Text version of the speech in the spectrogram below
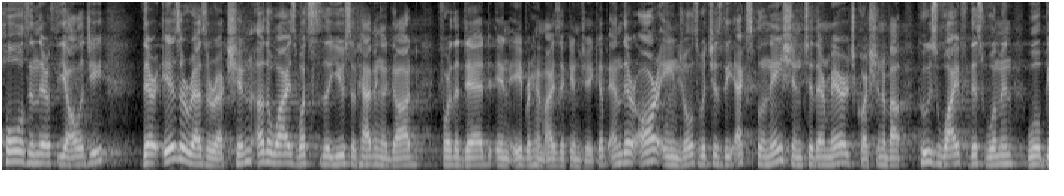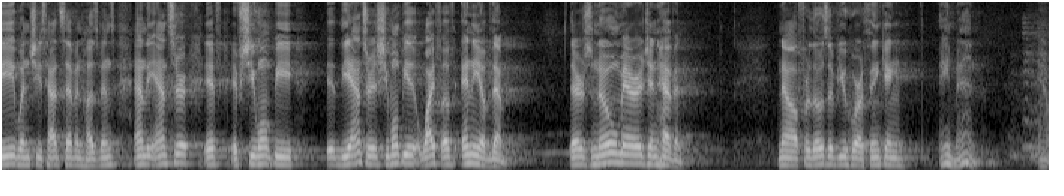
holes in their theology. There is a resurrection, otherwise, what's the use of having a God for the dead in Abraham, Isaac, and Jacob? And there are angels, which is the explanation to their marriage question about whose wife this woman will be when she's had seven husbands. And the answer, if, if she won't be, the answer is she won't be a wife of any of them. There's no marriage in heaven. Now, for those of you who are thinking, Amen, you know,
